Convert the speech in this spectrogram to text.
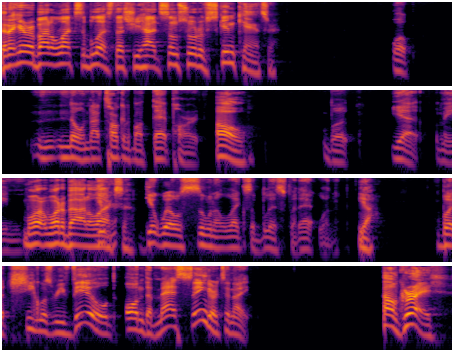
Did I hear about Alexa Bliss that she had some sort of skin cancer? Well, no, not talking about that part, Oh, but yeah, I mean, what what about Alexa? Get, well soon, Alexa Bliss for that one. Yeah. But she was revealed on the Masked Singer tonight. Oh, great.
